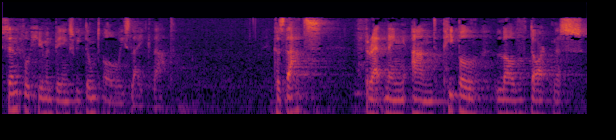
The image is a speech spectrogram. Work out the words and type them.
sinful human beings, we don't always like that. Because that's threatening, and people love darkness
